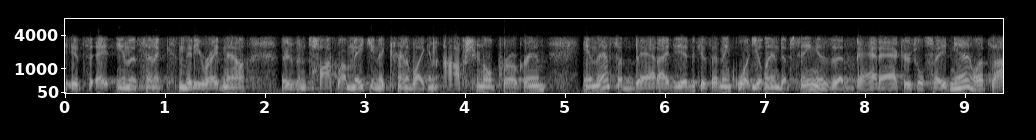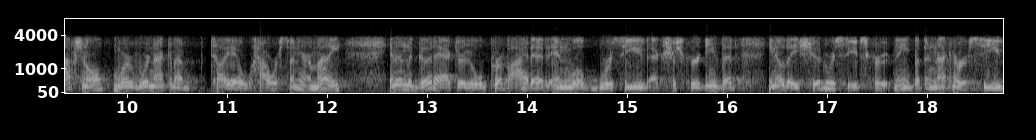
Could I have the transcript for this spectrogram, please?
It's in the Senate committee right now. There's been talk about making it kind of like an optional program, and that's a bad idea because I think what you'll end up seeing is that bad actors will say, "Yeah, well, it's optional. We're we're not going to tell you how we're spending our money," and then the good actors will provide it and will receive extra scrutiny that you know they should receive scrutiny, but they're not going to receive.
